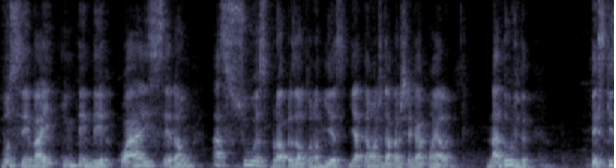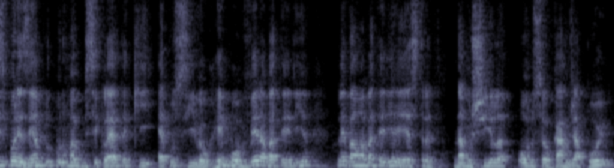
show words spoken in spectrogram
você vai entender quais serão as suas próprias autonomias e até onde dá para chegar com ela. Na dúvida, pesquise, por exemplo, por uma bicicleta que é possível remover a bateria, levar uma bateria extra na mochila ou no seu carro de apoio.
